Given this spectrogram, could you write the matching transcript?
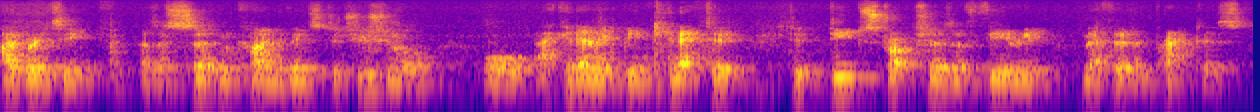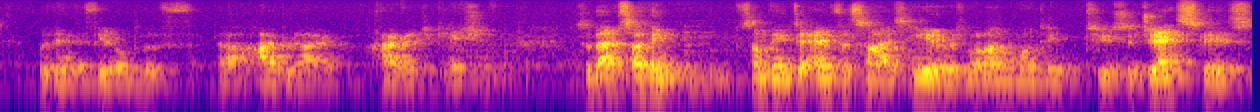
hybridity as a certain kind of institutional or academic being connected to deep structures of theory, method and practice within the field of uh, hybrid higher education. So that's, I think, something to emphasize here is what I'm wanting to suggest is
